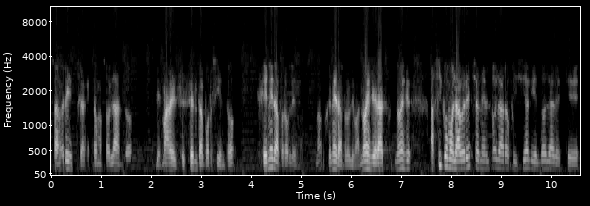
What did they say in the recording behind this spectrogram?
esa brecha que estamos hablando, de más del 60%, genera problemas. ¿No? Genera problemas. No es, no es así como la brecha en el dólar oficial y el dólar este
